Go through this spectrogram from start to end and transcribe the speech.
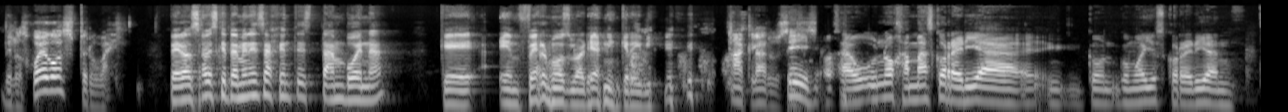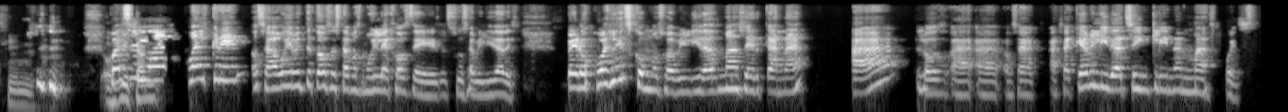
de los juegos, pero bye. Pero sabes que también esa gente es tan buena que enfermos lo harían increíble. Ah, claro, sí. Sí, o sea, uno jamás correría eh, con, como ellos correrían sin... ¿Cuál, Oye, sería- tan- cuál creen? O sea, obviamente todos estamos muy lejos de sus habilidades, pero ¿cuál es como su habilidad más cercana a los, a- a- o sea, hacia qué habilidad se inclinan más, pues?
